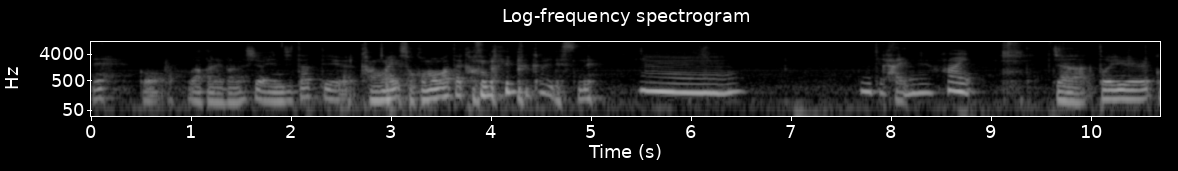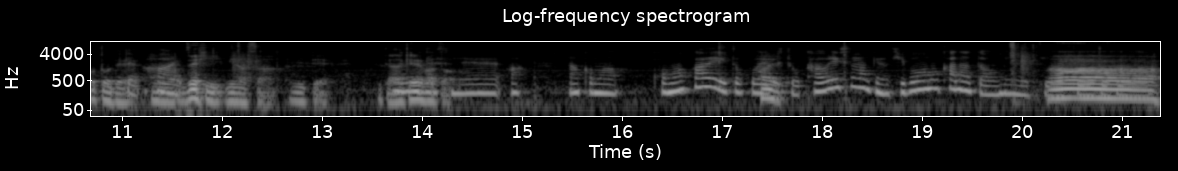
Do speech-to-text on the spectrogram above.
あねこう別れ話を演じたっていう考えそこもまた感慨深いですね。うーんですねはい、じゃあということでであの、はいぜひ皆さん見ていただければと。そうですねあなんかまあ細かいところ行くと、香りすまきの希望の彼方を見にっていうところがあ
